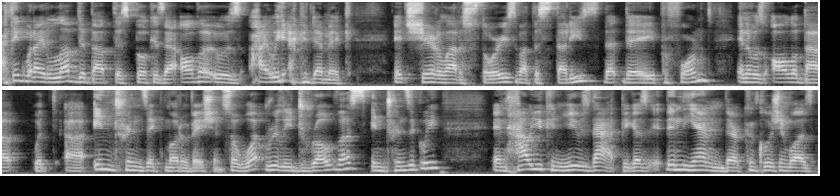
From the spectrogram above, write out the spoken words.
I think what I loved about this book is that although it was highly academic, it shared a lot of stories about the studies that they performed, and it was all about with uh, intrinsic motivation. So, what really drove us intrinsically, and how you can use that, because in the end, their conclusion was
